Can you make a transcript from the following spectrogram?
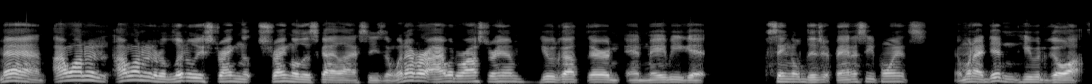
Man, I wanted I wanted to literally strangle strangle this guy last season. Whenever I would roster him, he would go out there and, and maybe get single digit fantasy points. And when I didn't, he would go off.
